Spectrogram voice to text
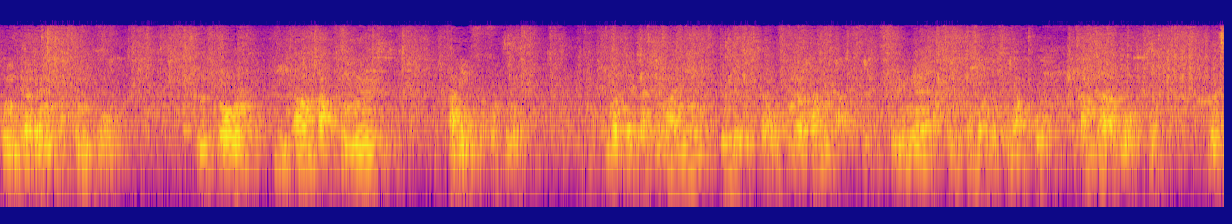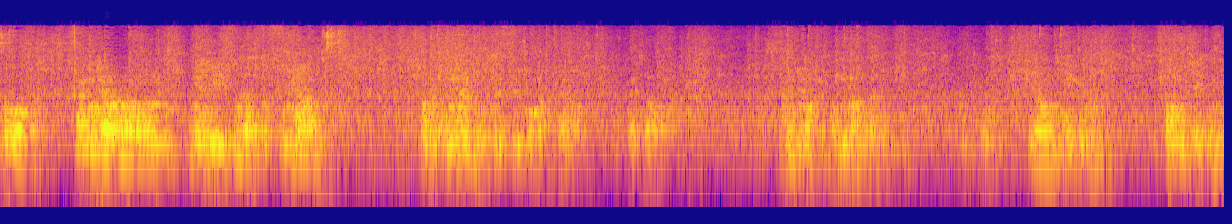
포인트가 되는 작품이고 그리고 또이 다음 작품을 함에 있어서도 정말 제 자신만이 올려줬다고 생각을 합니다. 이스림이라는 작품이 좀 먼저 고맙고 감사하고 그리고 또 상영의 레이싱이 없었으면 저도 공연을 못했을 것 같아요. 그래서 상영님한테 너무 감사드리고 그리고 재영, 혜근이, 성우, 재근이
